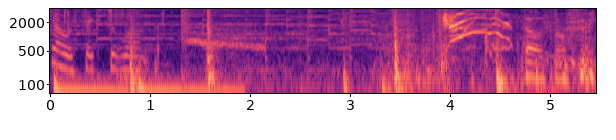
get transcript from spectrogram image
He always takes too long. That was so funny.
